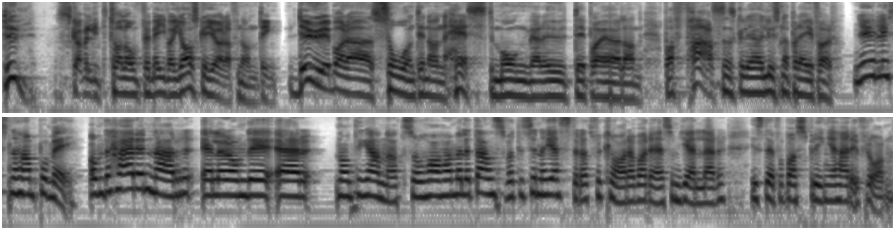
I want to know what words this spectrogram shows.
Du ska väl inte tala om för mig vad jag ska göra för någonting? Du är bara son till någon hästmånglare ute på Öland. Vad fasen skulle jag lyssna på dig för? Nu lyssnar han på mig. Om det här är narr eller om det är någonting annat så har han väl ett ansvar till sina gäster att förklara vad det är som gäller istället för att bara springa härifrån.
